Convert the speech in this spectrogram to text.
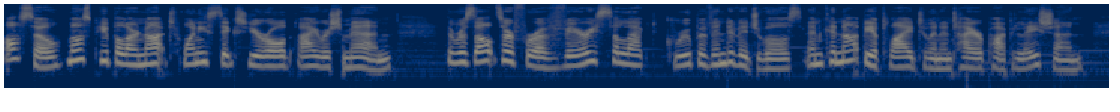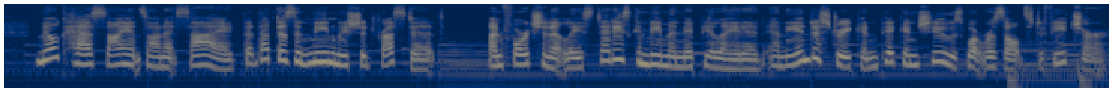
Also, most people are not 26 year old Irish men. The results are for a very select group of individuals and cannot be applied to an entire population. Milk has science on its side, but that doesn't mean we should trust it. Unfortunately, studies can be manipulated and the industry can pick and choose what results to feature.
